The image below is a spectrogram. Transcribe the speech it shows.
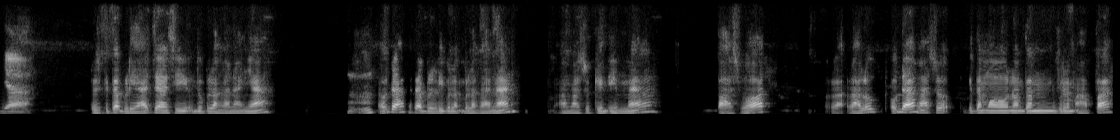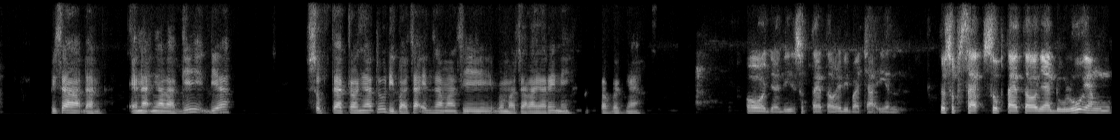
Ya. Terus kita beli aja sih untuk berlangganannya. Mm-mm. Ya udah kita beli berlangganan, masukin email, password, la- lalu udah masuk. Kita mau nonton film apa bisa dan enaknya lagi dia subtitlenya tuh dibacain sama si pembaca layar ini, talkback-nya. Oh, jadi subtitlenya dibacain. Itu sub- subtitlenya dulu yang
